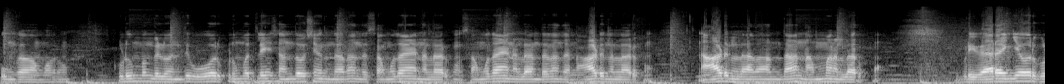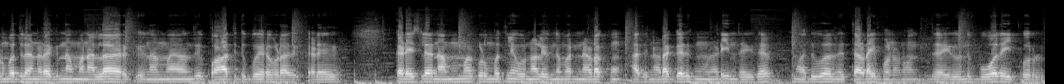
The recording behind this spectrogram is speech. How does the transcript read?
பூங்காவாக மாறும். குடும்பங்கள் வந்து ஒவ்வொரு குடும்பத்துலேயும் சந்தோஷம் இருந்தால் தான் அந்த சமுதாயம் நல்லாயிருக்கும் சமுதாயம் நல்லா இருந்தால் தான் அந்த நாடு நல்லாயிருக்கும் நாடு நல்லா தான் நம்ம நல்லா இருப்போம். இப்படி வேறு எங்கேயோ ஒரு குடும்பத்தில் நடக்குது. நம்ம நல்லா இருக்குது நம்ம வந்து பார்த்துட்டு போயிடக்கூடாது. கடை கடைசியில் நம்ம குடும்பத்துலேயும் ஒரு நாள் இந்த மாதிரி நடக்கும். அது நடக்கிறதுக்கு முன்னாடி இந்த இதை மதுவை வந்து தடை பண்ணணும். இந்த இது வந்து போதை பொருள்.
